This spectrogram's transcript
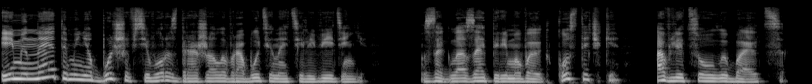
Именно это меня больше всего раздражало в работе на телевидении. За глаза перемывают косточки, а в лицо улыбаются.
